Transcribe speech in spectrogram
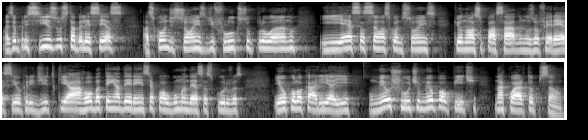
mas eu preciso estabelecer as, as condições de fluxo para o ano e essas são as condições que o nosso passado nos oferece. Eu acredito que a arroba tem aderência com alguma dessas curvas. Eu colocaria aí o meu chute, o meu palpite na quarta opção.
